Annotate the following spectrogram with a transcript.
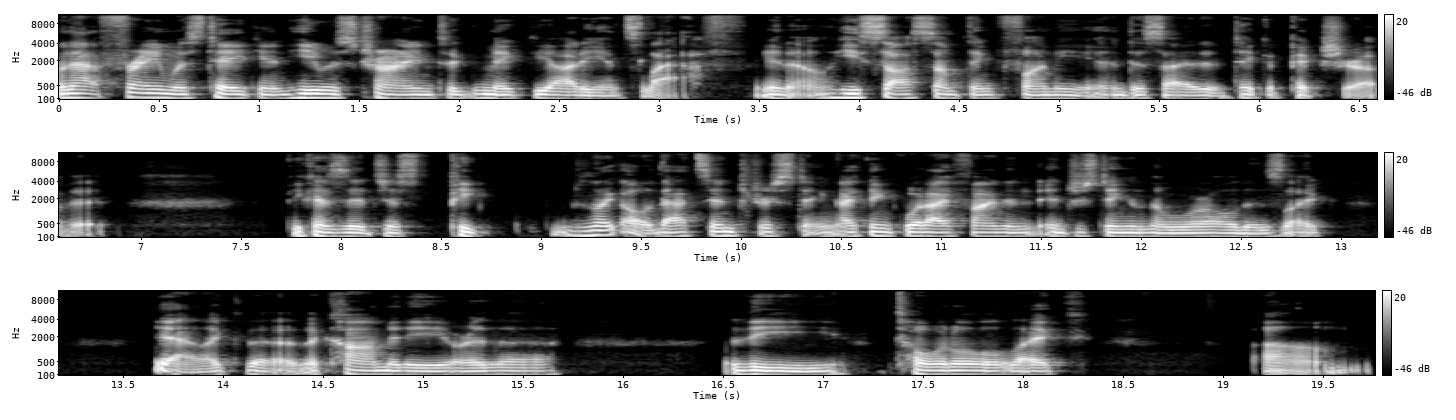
when that frame was taken, he was trying to make the audience laugh. You know, he saw something funny and decided to take a picture of it because it just piqued like oh that's interesting i think what i find interesting in the world is like yeah like the the comedy or the the total like um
